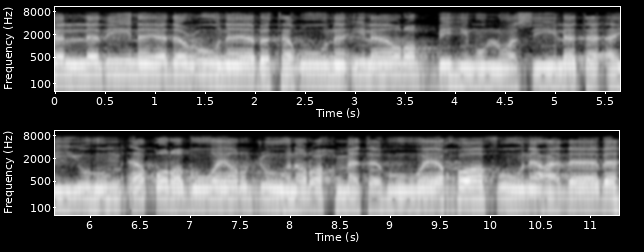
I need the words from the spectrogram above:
الذين يدعون يبتغون إلى ربهم الوسيلة أيهم أقرب ويرجون رحمته ويخافون عذابه.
